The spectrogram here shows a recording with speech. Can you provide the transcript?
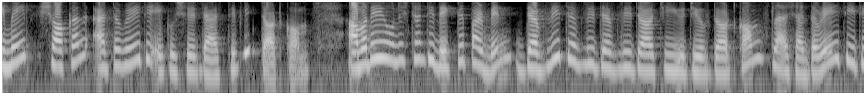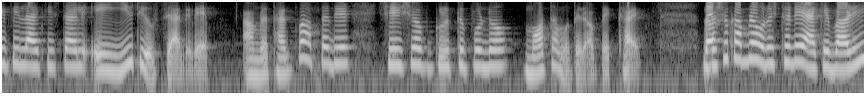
ইমেল সকাল at the rate Ekushey dash TV dot com আমাদের এই অনুষ্ঠানটি দেখতে পারবেন W W W dot YouTube dot com slash at the rate ETV lifestyle এই ইউটিউব চ্যানেলে আমরা থাকব আপনাদের সেই সব গুরুত্বপূর্ণ মতামতের অপেক্ষায়। দর্শক, আমরা অনুষ্ঠানে একেবারেই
